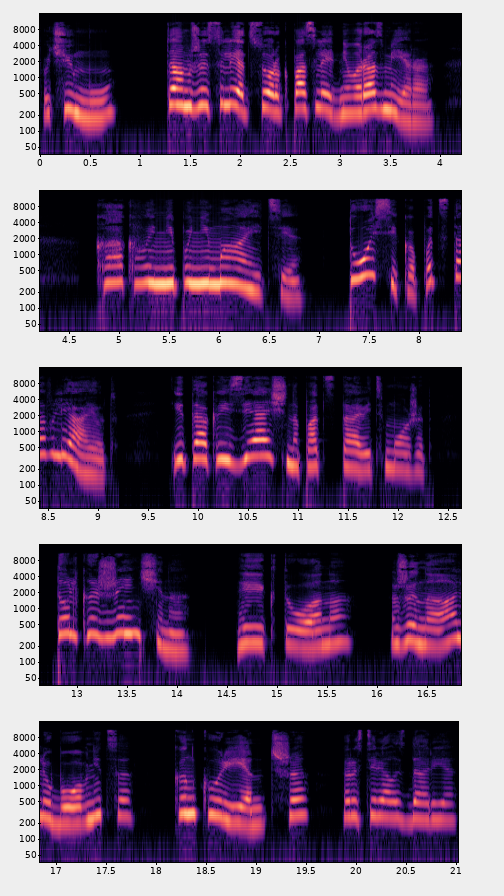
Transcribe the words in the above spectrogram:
Почему? Там же след сорок последнего размера. «Как вы не понимаете? Тосика подставляют. И так изящно подставить может только женщина». «И кто она? Жена, любовница, конкурентша?» — растерялась Дарья.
